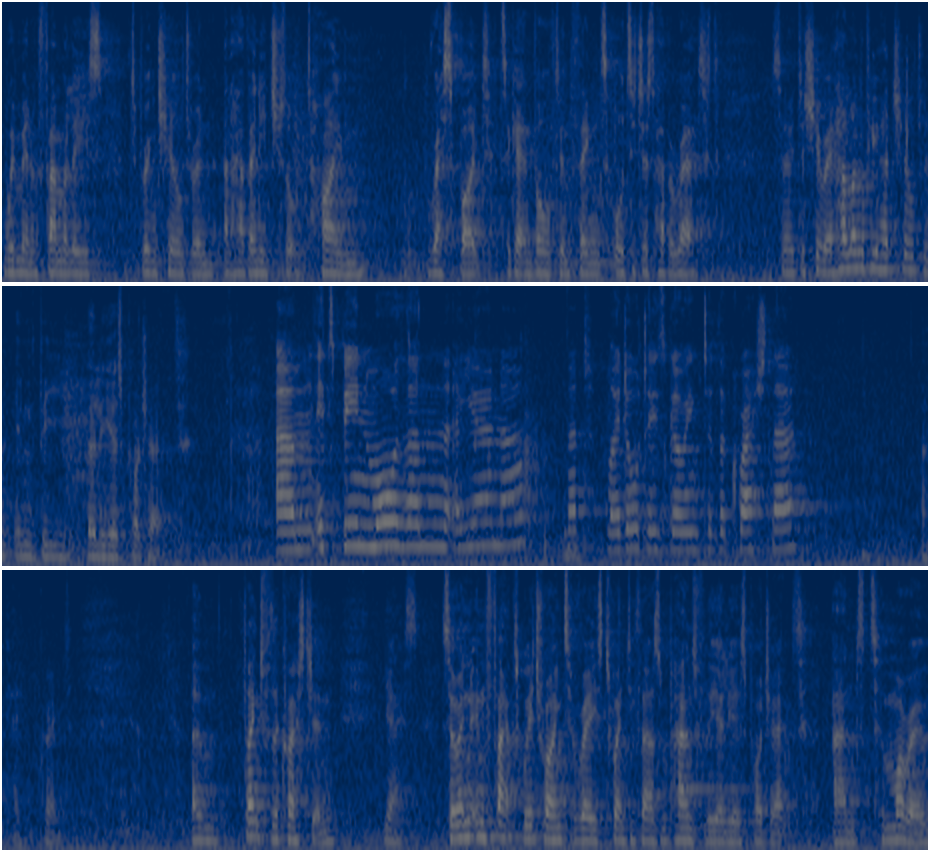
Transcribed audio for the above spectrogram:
women and families to bring children and have any sort of time respite to get involved in things or to just have a rest. So Deshira, how long have you had children in the early years project? Um, it's been more than a year now that my daughter is going to the creche there. Okay, great. Um, thanks for the question. Yes. So, in, in fact, we're trying to raise £20,000 for the Early Years Project, and tomorrow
